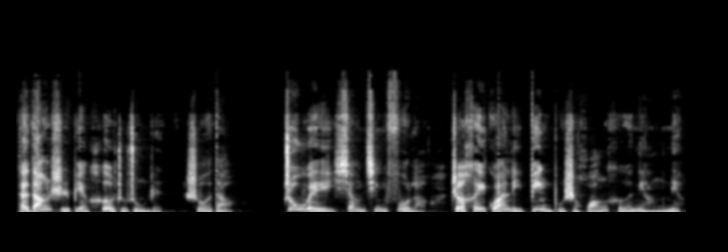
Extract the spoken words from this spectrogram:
他当时便喝住众人，说道：“诸位乡亲父老，这黑棺里并不是黄河娘娘，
